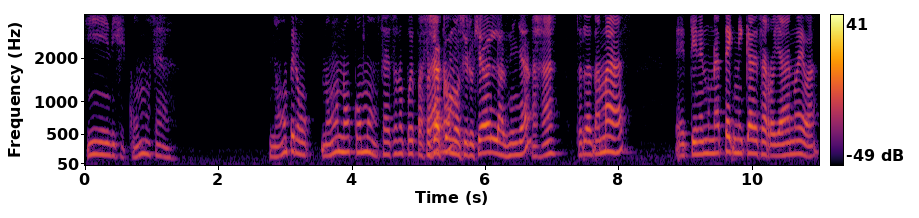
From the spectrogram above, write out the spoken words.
Y dije, ¿cómo? O sea, no, pero no, no, ¿cómo? O sea, eso no puede O pasar. sea, ¿no? como cirugía de las niñas. Ajá. Entonces las mamás eh, tienen una técnica desarrollada nueva,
